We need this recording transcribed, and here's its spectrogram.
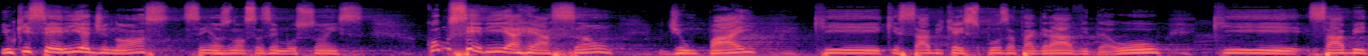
E o que seria de nós sem as nossas emoções? Como seria a reação de um pai que, que sabe que a esposa está grávida ou que sabe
